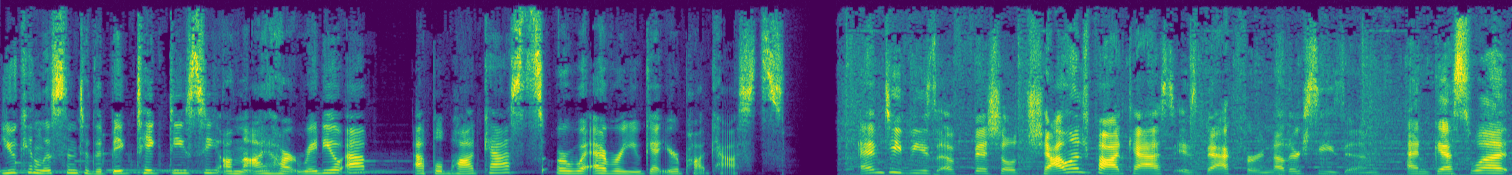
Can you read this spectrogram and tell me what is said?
you can listen to the Big Take DC on the iHeartRadio app, Apple Podcasts, or wherever you get your podcasts. MTV's official Challenge podcast is back for another season. And guess what?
